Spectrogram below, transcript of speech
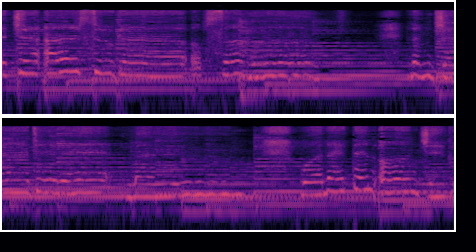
대체 알 수가 없어. 남자들의 마음 원할 땐 언제고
